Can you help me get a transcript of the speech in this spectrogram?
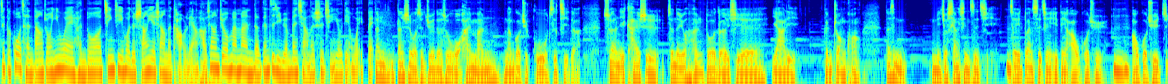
这个过程当中，因为很多经济或者商业上的考量，好像就慢慢的跟自己原本想的事情有点违背。但但是我是觉得说，我还蛮能够去鼓舞自己的。虽然一开始真的有很多的一些压力跟状况，但是你你就相信自己，这一段时间一定要熬过去。嗯，熬过去之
